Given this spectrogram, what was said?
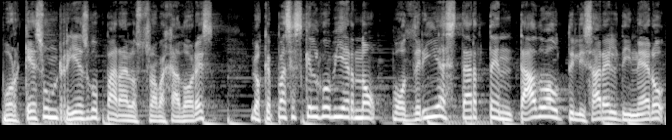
¿por qué es un riesgo para los trabajadores? Lo que pasa es que el gobierno podría estar tentado a utilizar el dinero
